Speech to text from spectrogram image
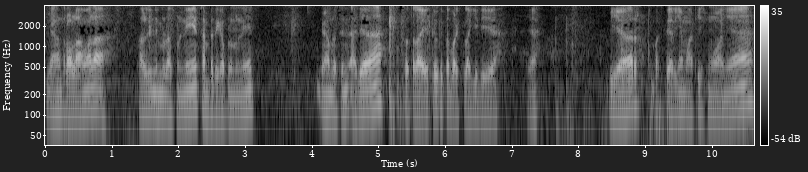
Jangan terlalu lama lah. Paling 15 menit sampai 30 menit. 15 menit aja. Setelah itu kita balik lagi dia, ya. Biar bakterinya mati semuanya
